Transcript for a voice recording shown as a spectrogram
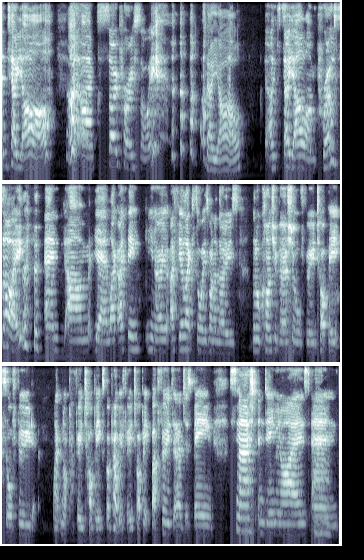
and tell y'all that I'm so pro soy. tell y'all. I say y'all I'm pro soy, and um, yeah, like I think you know, I feel like soy is one of those little controversial food topics or food. Like not food topics, but probably food topic, but foods that have just been smashed and demonized, Mhm. and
